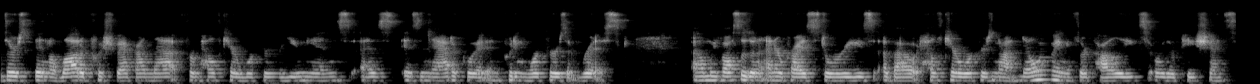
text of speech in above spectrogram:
there's been a lot of pushback on that from healthcare worker unions as is inadequate and putting workers at risk. Um, we've also done enterprise stories about healthcare workers not knowing if their colleagues or their patients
